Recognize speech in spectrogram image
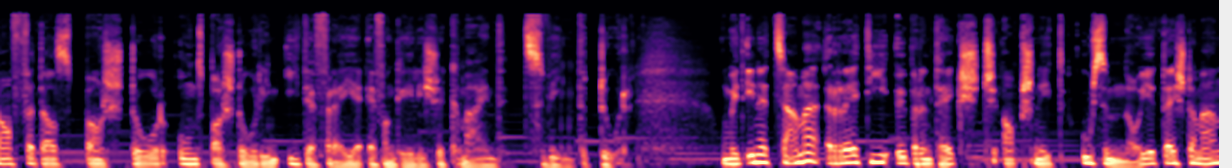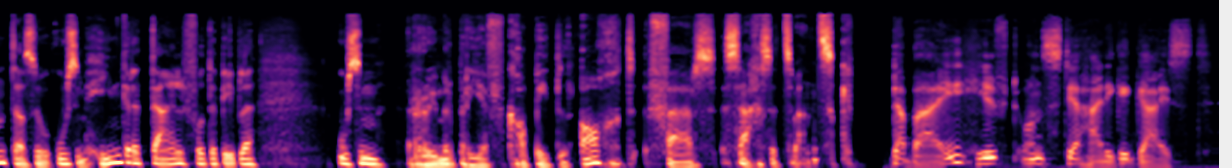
arbeiten als Pastor und Pastorin in der Freien Evangelischen Gemeinde Zwintertour. Und mit ihnen zusammen rede ich über einen Textabschnitt aus dem Neuen Testament, also aus dem hinteren Teil der Bibel, aus dem Römerbrief Kapitel 8, Vers 26. Dabei hilft uns der Heilige Geist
